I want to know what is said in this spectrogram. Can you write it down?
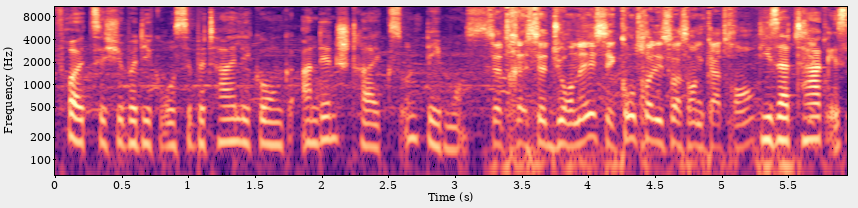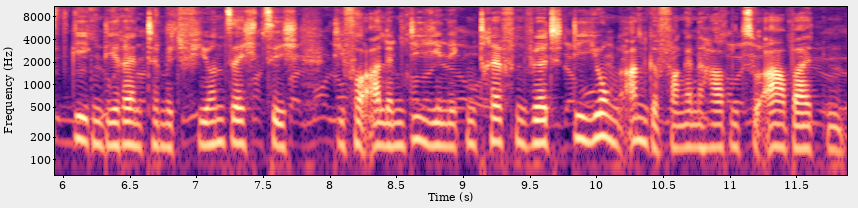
freut sich über die große Beteiligung an den Streiks und Demos. Dieser Tag ist gegen die Rente mit 64, die vor allem diejenigen treffen wird, die jung angefangen haben zu arbeiten.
